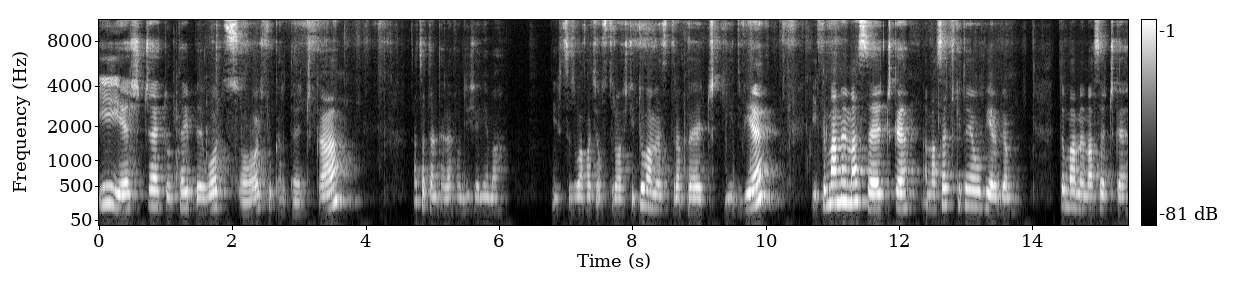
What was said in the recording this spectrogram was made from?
I jeszcze tutaj było coś, tu karteczka. A co ten telefon dzisiaj nie ma? Nie chcę złapać ostrości. Tu mamy strapeczki, dwie. I tu mamy maseczkę. A maseczki to ja uwielbiam. Tu mamy maseczkę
